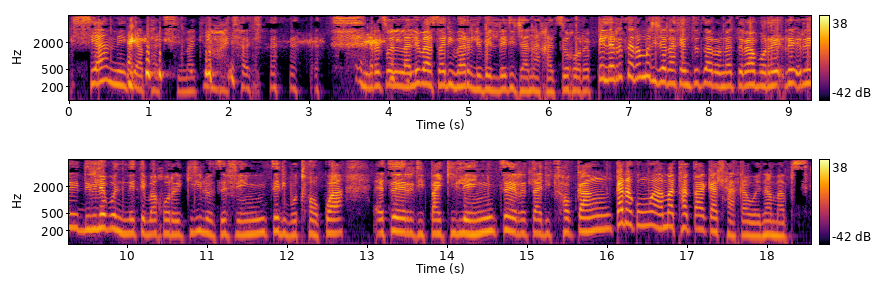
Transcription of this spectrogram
siame ke a phatsima ke mathata re tswelela le basadi ba re lebelele dijanaga tse gore pele re tsena mo dijanageng tse tsa rona tse re bo re dirile bonnete ba gore ke dilo tse feng tse di botlhokwa eh, tse re di pakileng tse re tla di tlhokang ka nako nngwe a mathata a ka tlhaga wena maps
